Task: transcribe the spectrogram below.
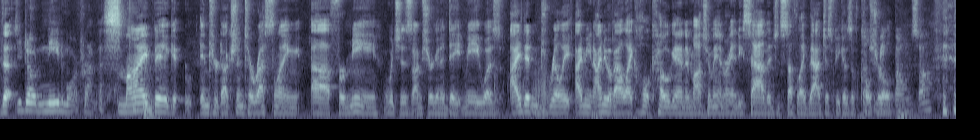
The- you don't need more premise. my big introduction to wrestling uh, for me, which is I'm sure going to date me, was I didn't really. I mean, I knew about like Hulk Hogan and Macho Man Randy Savage and stuff like that, just because of Don't you mean cultural.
